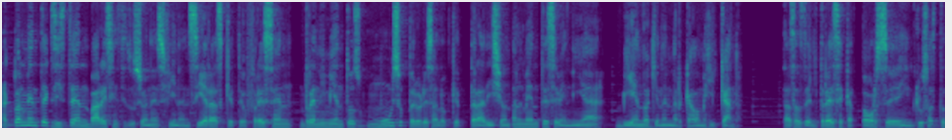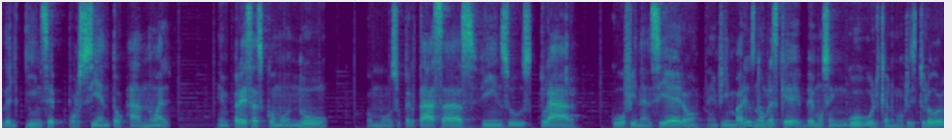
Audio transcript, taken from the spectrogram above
Actualmente existen varias instituciones financieras que te ofrecen rendimientos muy superiores a lo que tradicionalmente se venía viendo aquí en el mercado mexicano. Tasas del 13, 14, incluso hasta del 15% anual. Empresas como Nu, como Supertasas, Finsus, Clar, Cubo Financiero, en fin, varios nombres que vemos en Google, que a lo mejor si tú lo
